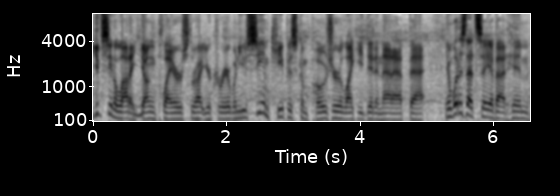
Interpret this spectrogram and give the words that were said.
You've seen a lot of young players throughout your career. When you see him keep his composure like he did in that at bat, you know, what does that say about him,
